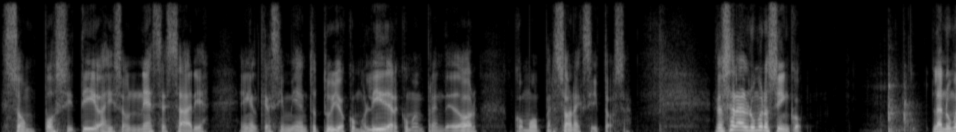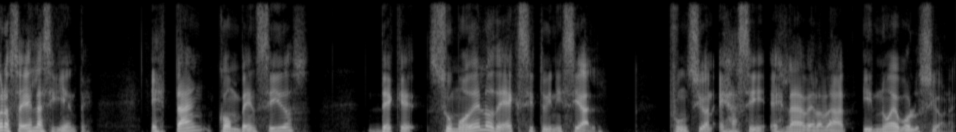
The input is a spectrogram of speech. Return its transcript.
son positivas y son necesarias en el crecimiento tuyo como líder, como emprendedor, como persona exitosa. Entonces era el número 5. La número 6 es la siguiente están convencidos de que su modelo de éxito inicial funciona, es así, es la verdad y no evolucionan.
